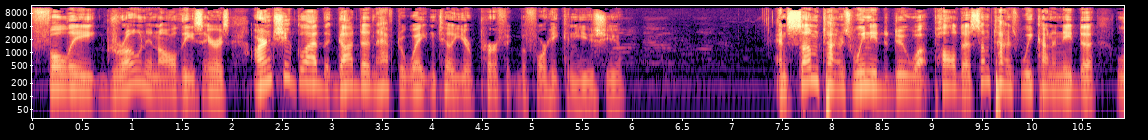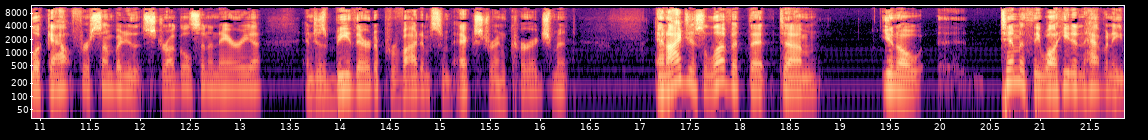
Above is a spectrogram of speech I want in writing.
fully grown in all these areas. Aren't you glad that God doesn't have to wait until you're perfect before he can use you? And sometimes we need to do what Paul does. Sometimes we kind of need to look out for somebody that struggles in an area and just be there to provide them some extra encouragement. And I just love it that, um, you know, Timothy, while he didn't have any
